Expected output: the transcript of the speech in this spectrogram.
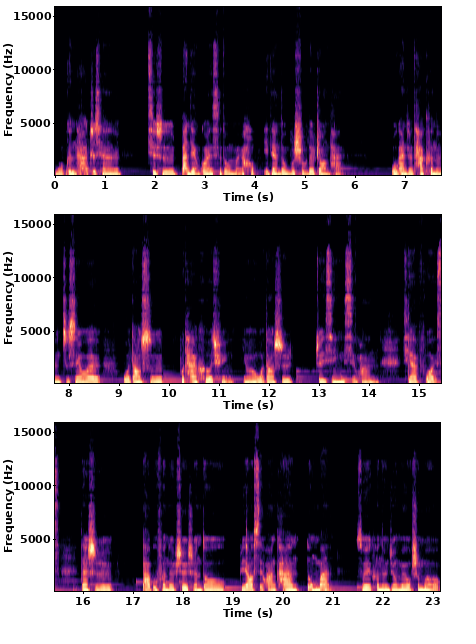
我跟他之前其实半点关系都没有，一点都不熟的状态。我感觉他可能只是因为我当时不太合群，因为我当时。追星喜欢 TFBOYS，但是大部分的学生都比较喜欢看动漫，所以可能就没有什么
